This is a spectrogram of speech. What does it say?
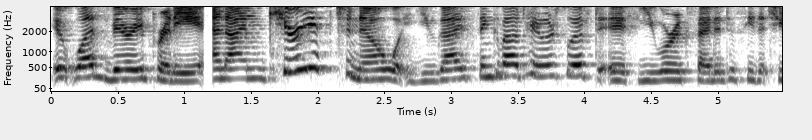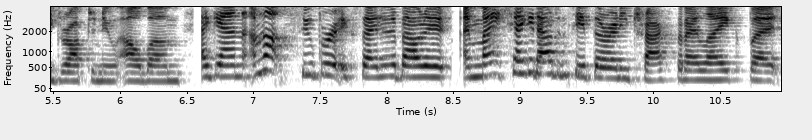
it was very pretty, and I'm curious to know what you guys think about Taylor Swift, if you were excited to see that she dropped a new album. Again, I'm not super excited about it. I might check it out and see if there are any tracks that I like, but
